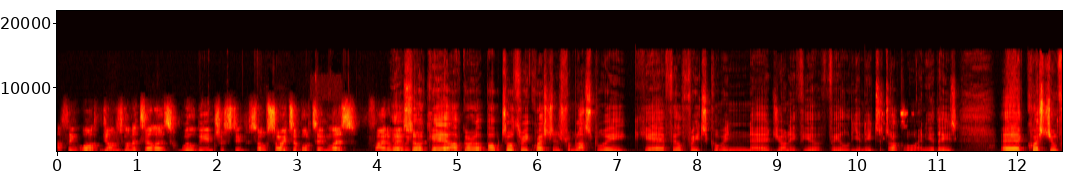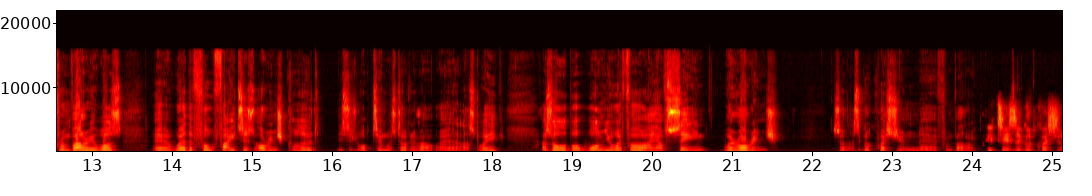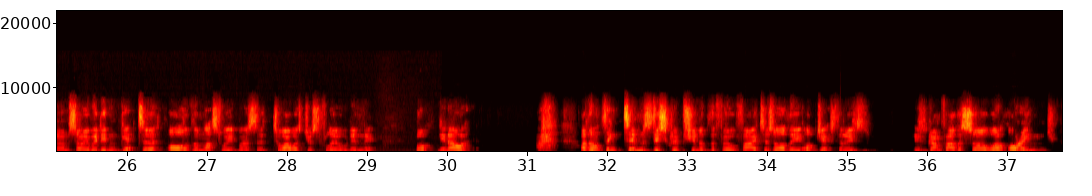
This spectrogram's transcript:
I think what John's going to tell us will be interesting. So sorry to butt in, Les. Fire away. It's okay. I've got about two or three questions from last week. Uh, feel free to come in, uh, John, if you feel you need to talk about any of these. Uh, question from Valerie was uh, were the Foo Fighters orange coloured? This is what Tim was talking about uh, last week. As all but one UFO I have seen were orange. So that's a good question uh, from Valerie. It is a good question. I'm sorry we didn't get to all of them last week, but it's two hours just flew, didn't it? But you know, I don't think Tim's description of the Foo Fighters or the objects that his his grandfather saw were orange.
